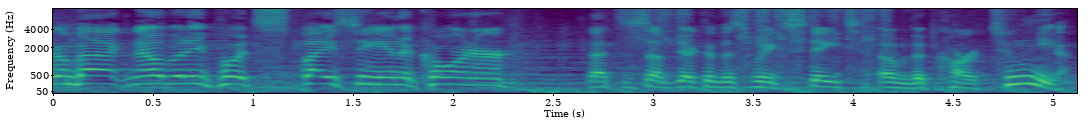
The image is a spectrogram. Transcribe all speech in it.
Welcome back. Nobody puts Spicey in a corner. That's the subject of this week's State of the Cartoonion.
